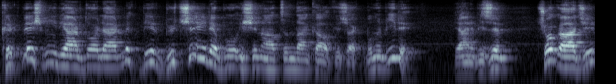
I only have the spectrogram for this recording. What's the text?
45 milyar dolarlık bir bütçeyle bu işin altından kalkacak. Bunu bilin. Yani bizim çok acil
